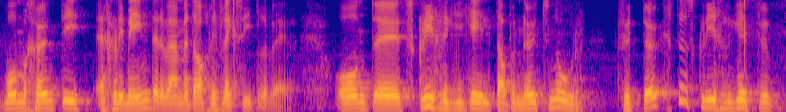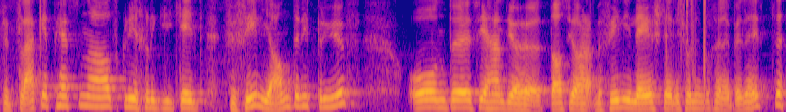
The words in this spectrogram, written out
Wo man könnte ein bisschen mindern, wenn man da ein bisschen flexibler wäre. Und äh, das Gleiche gilt aber nicht nur für die Doktor, das Gleiche gilt für, für Pflegepersonal, das Gleiche gilt für viele andere Berufe. Und äh, Sie haben ja gehört, dieses Jahr hat man viele Lehrstellen schon nicht mehr besetzen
